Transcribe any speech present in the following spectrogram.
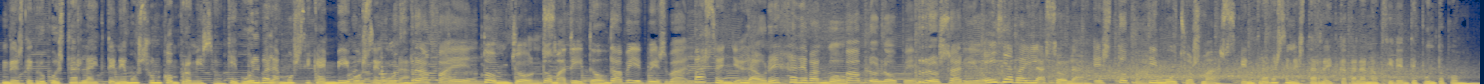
Desde Grupo Starlight tenemos un compromiso, que vuelva la música en vivo segura. Rafael, Tom Jones, Tomatito, David Bisbal, Passenger, La Oreja de Van Gogh, Pablo López, Rosario, Ella Baila Sola, Estopa y muchos más. Entradas en starlightcatalanaoccidente.com.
